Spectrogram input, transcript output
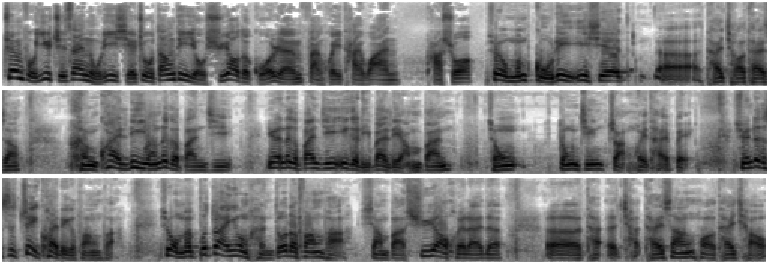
政府一直在努力协助当地有需要的国人返回台湾。他说：“所以我们鼓励一些呃台侨台商。”很快利用那个班机，因为那个班机一个礼拜两班，从东京转回台北，所以那个是最快的一个方法。所以我们不断用很多的方法，想把需要回来的呃台台商或台侨，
